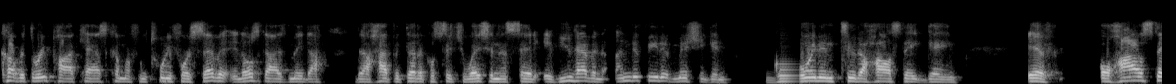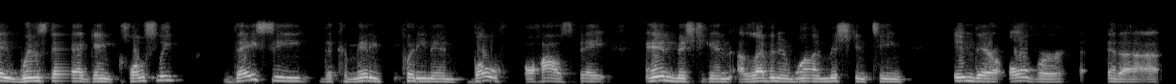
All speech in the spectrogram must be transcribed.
Cover Three podcast coming from 24 7, and those guys made the, the hypothetical situation and said if you have an undefeated Michigan going into the Ohio State game, if Ohio State wins that game closely, they see the committee putting in both Ohio State and Michigan, 11 and 1 Michigan team in there over at a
